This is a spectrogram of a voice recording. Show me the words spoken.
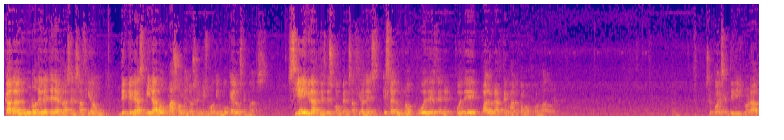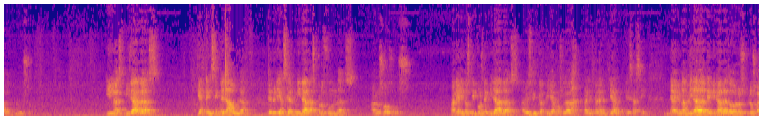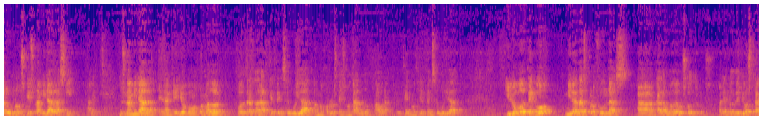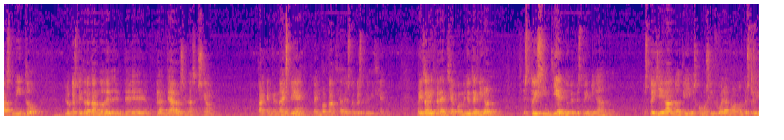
cada alumno debe tener la sensación de que le has mirado más o menos el mismo tiempo que a los demás. Si hay grandes descompensaciones, ese alumno puede, puede valorarte mal como formador. Se puede sentir ignorado incluso. Y las miradas que hacéis en el aula deberían ser miradas profundas a los ojos. Vale, hay dos tipos de miradas, a ver si pillamos la, la diferencia, es así. Hay una mirada de mirar a todos los, los alumnos que es una mirada así. ¿vale? Es una mirada en la que yo como formador puedo trasladar cierta inseguridad, a lo mejor lo estáis notando ahora, que tengo cierta inseguridad. Y luego tengo miradas profundas a cada uno de vosotros, ¿vale? en donde yo os transmito lo que estoy tratando de, de, plantearos en la sesión, para que entendáis bien la importancia de esto que estoy diciendo. ¿Veis la diferencia? Cuando yo te miro, estoy sintiendo que te estoy mirando, estoy llegando a ti, es como si fuera, no, no, te estoy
